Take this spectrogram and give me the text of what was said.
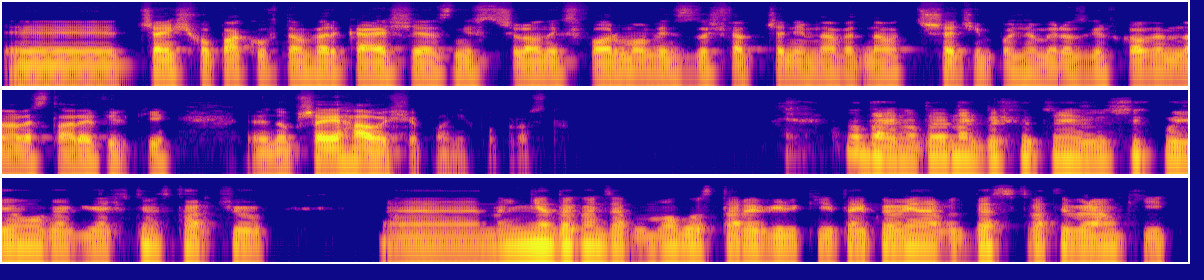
E, Część chłopaków tam w RKS-ie z niestrzelonych z formą, więc z doświadczeniem nawet na trzecim poziomie rozgrywkowym, no ale Stare Wilki e, no przejechały się po nich po prostu. No tak, no to jednak doświadczenie z wyższych poziomów, jak widać w tym starciu, e, no nie do końca pomogło. Stare Wilki tutaj prawie nawet bez straty bramki e,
